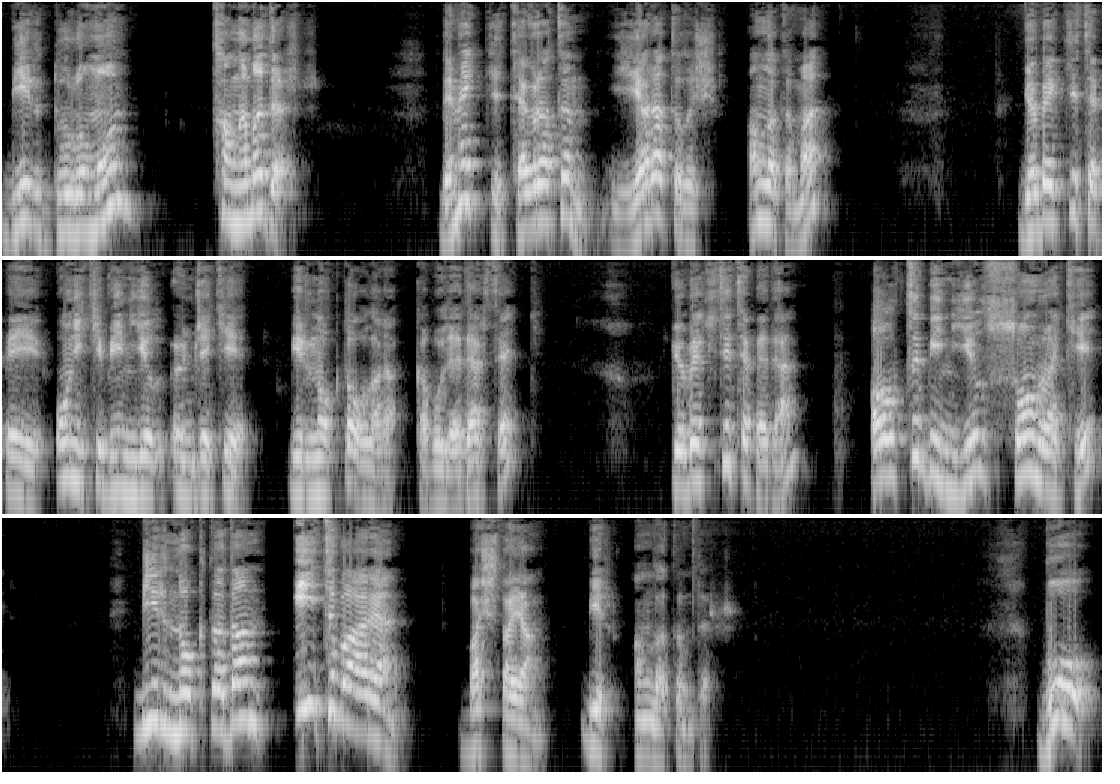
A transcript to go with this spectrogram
bir durumun tanımıdır. Demek ki Tevrat'ın yaratılış anlatımı Göbekli Tepe'yi 12 bin yıl önceki bir nokta olarak kabul edersek Göbekli Tepe'den 6 bin yıl sonraki bir noktadan itibaren başlayan bir anlatımdır. Bu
